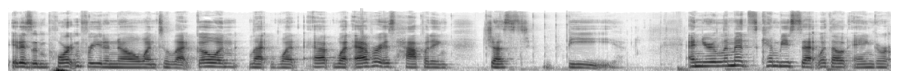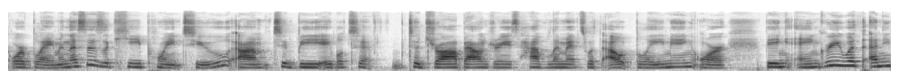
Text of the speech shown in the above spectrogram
It is important for you to know when to let go and let what, whatever is happening just be. And your limits can be set without anger or blame. And this is a key point too, um, to be able to to draw boundaries, have limits without blaming or being angry with any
